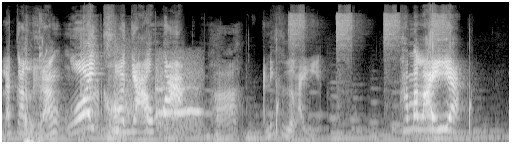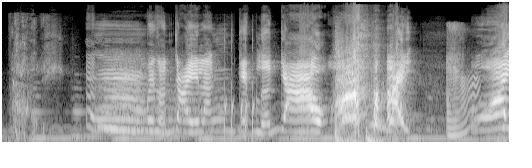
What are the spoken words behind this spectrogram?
แล้วก็เหลืองโอ้ยคอยาวมากอันนี้คืออะไรอะทำอะไรอะอืมไม่สนใจละเก็บเหลืองยาวโอ้ยโอ้ย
